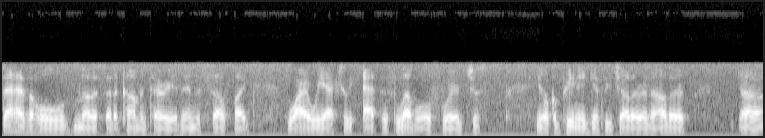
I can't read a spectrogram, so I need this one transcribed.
that has a whole another set of commentary in, in itself. Like, why are we actually at this level if we're just, you know, competing against each other and the other uh,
